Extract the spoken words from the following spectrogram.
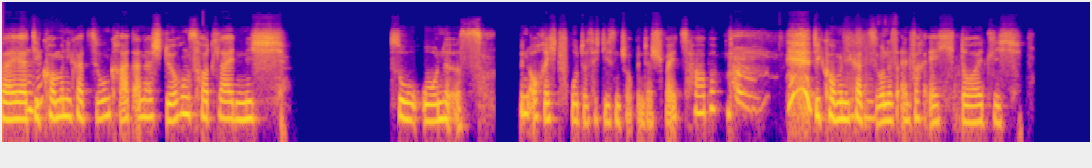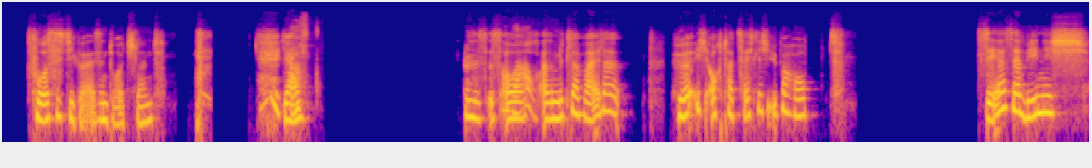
weil mhm. die Kommunikation gerade an der Störungshotline nicht so ohne ist. Bin auch recht froh, dass ich diesen Job in der Schweiz habe. die Kommunikation mhm. ist einfach echt deutlich vorsichtiger als in Deutschland. ja. Echt? Es ist oh, auch, wow. also mittlerweile höre ich auch tatsächlich überhaupt sehr, sehr wenig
